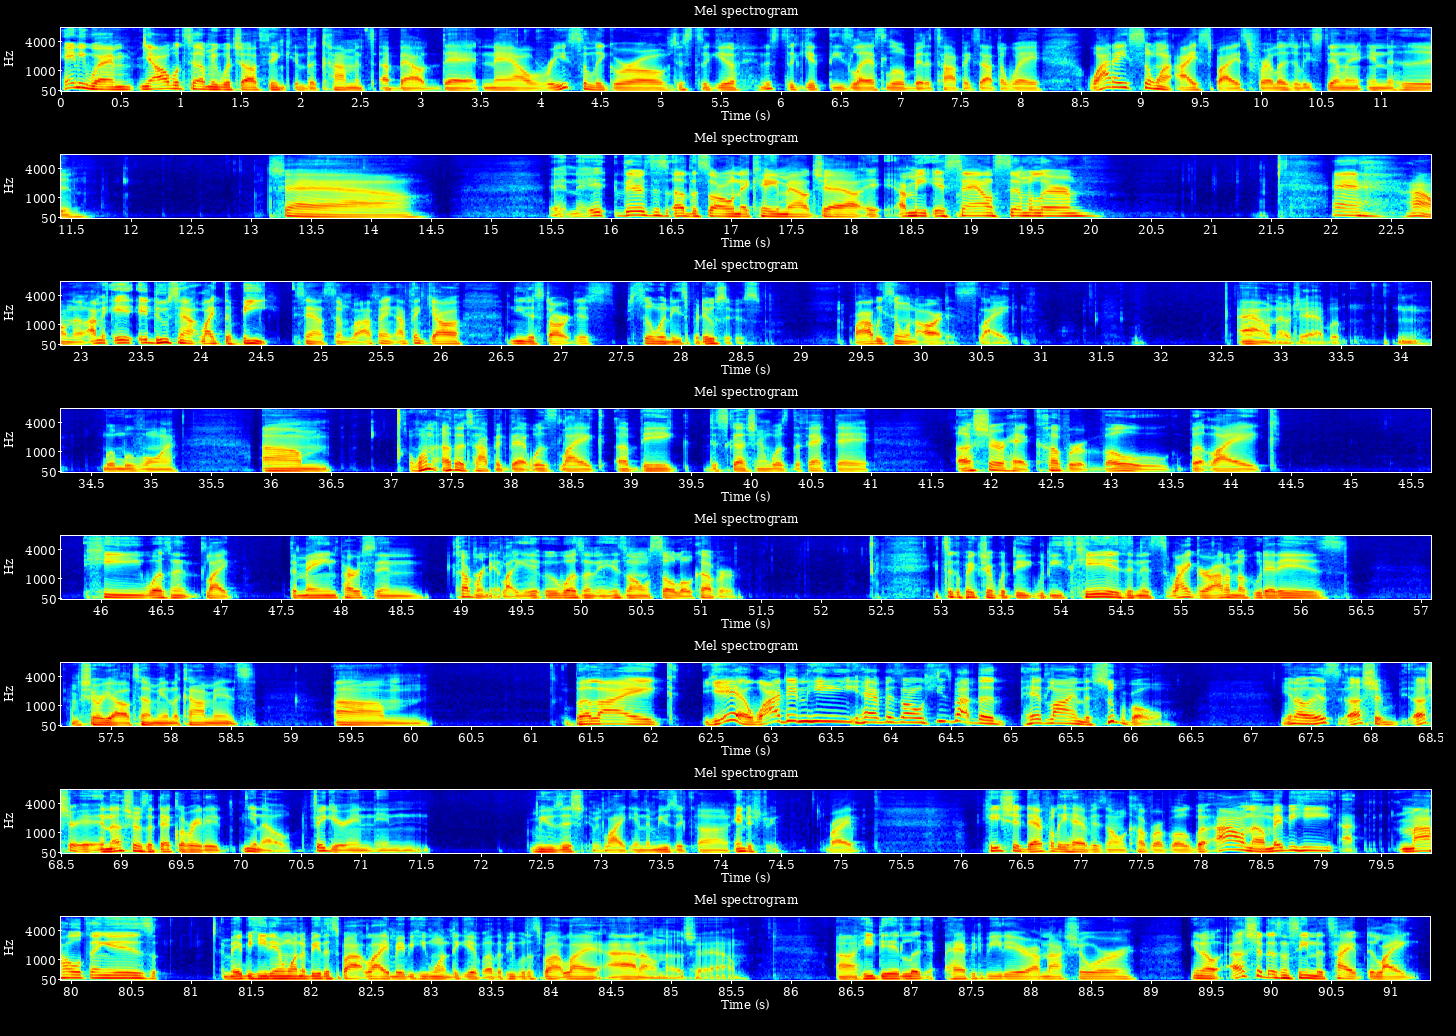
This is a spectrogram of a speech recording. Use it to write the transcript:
anyway, y'all will tell me what y'all think in the comments about that. Now, recently, girl, just to get just to get these last little bit of topics out the way, why they suing Ice Spice for allegedly stealing in the hood? Child. And it, there's this other song that came out, child. It, I mean, it sounds similar. Eh, I don't know. I mean, it, it do sound like the beat sounds similar. I think I think y'all need to start just suing these producers. Why are we suing the artists? Like, I don't know, Chad, but mm, we'll move on. Um, one other topic that was like a big discussion was the fact that Usher had covered Vogue, but like he wasn't like the main person covering it. Like it, it wasn't his own solo cover he took a picture with the with these kids and this white girl. I don't know who that is. I'm sure y'all tell me in the comments. Um, but like, yeah, why didn't he have his own? He's about to headline the Super Bowl. You know, it's Usher. Usher and Usher is a declared, you know, figure in in music, like in the music uh, industry, right? He should definitely have his own cover of Vogue. But I don't know. Maybe he. My whole thing is maybe he didn't want to be the spotlight. Maybe he wanted to give other people the spotlight. I don't know, child. Uh, he did look happy to be there. I'm not sure. You know, Usher doesn't seem the type to like.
